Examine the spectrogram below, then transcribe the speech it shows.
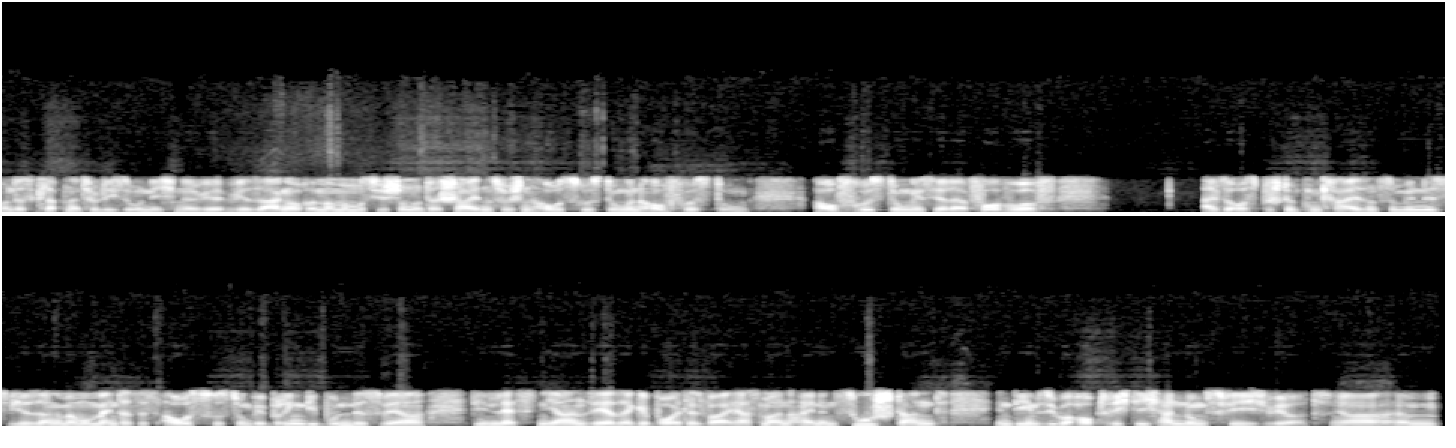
Und das klappt natürlich so nicht. Ne? Wir, wir sagen auch immer, man muss hier schon unterscheiden zwischen Ausrüstung und Aufrüstung. Aufrüstung ist ja der Vorwurf, also aus bestimmten Kreisen zumindest. Wir sagen immer, Moment, das ist Ausrüstung. Wir bringen die Bundeswehr, die in den letzten Jahren sehr, sehr gebeutelt war, erstmal in einen Zustand, in dem sie überhaupt richtig handlungsfähig wird. Ja, ähm,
